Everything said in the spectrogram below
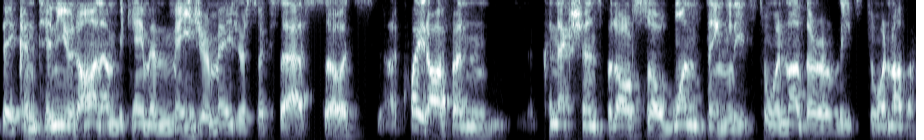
they continued on and became a major, major success. So it's uh, quite often connections, but also one thing leads to another, leads to another.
